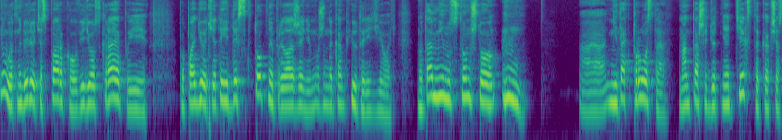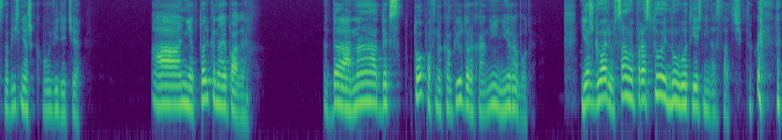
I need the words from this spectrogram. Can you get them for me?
Ну вот наберете Sparkle VideoScribe и попадете. Это и десктопное приложение, можно на компьютере делать. Но там минус в том, что не так просто. Монтаж идет не от текста, как сейчас в объясняшках вы видите, а нет, только на iPad. Да, на десктопах, на компьютерах они не работают. Я же говорю, самый простой, ну вот есть недостаточек такой.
